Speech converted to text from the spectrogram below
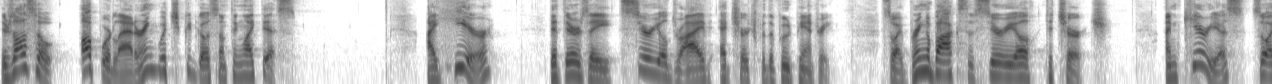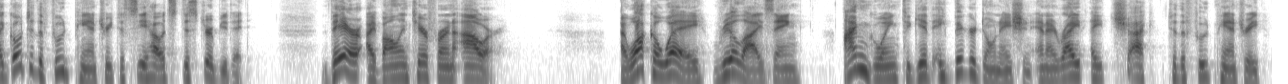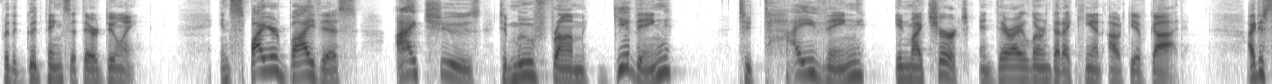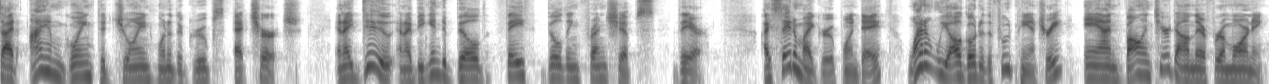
There's also upward laddering, which could go something like this I hear that there's a cereal drive at church for the food pantry. So I bring a box of cereal to church. I'm curious, so I go to the food pantry to see how it's distributed. There, I volunteer for an hour. I walk away realizing I'm going to give a bigger donation, and I write a check to the food pantry for the good things that they're doing. Inspired by this, I choose to move from giving to tithing in my church. And there I learned that I can't outgive God. I decide I am going to join one of the groups at church. And I do, and I begin to build faith building friendships there. I say to my group one day, why don't we all go to the food pantry and volunteer down there for a morning?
